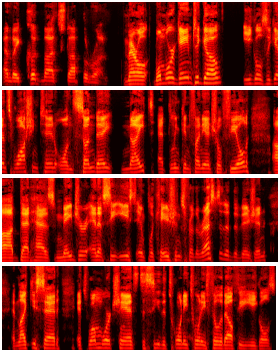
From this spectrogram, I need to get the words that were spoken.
and they could not stop the run. Merrill, one more game to go. Eagles against Washington on Sunday night at Lincoln Financial Field. Uh, that has major NFC East implications for the rest of the division. And like you said, it's one more chance to see the 2020 Philadelphia Eagles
